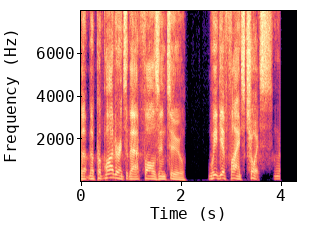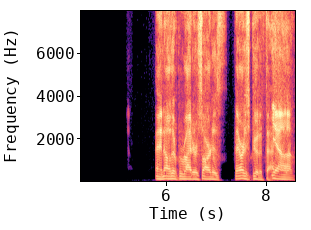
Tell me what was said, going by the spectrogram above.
the, the preponderance of that falls into we give clients choice. And other providers aren't as, they aren't as good at that. Yeah.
